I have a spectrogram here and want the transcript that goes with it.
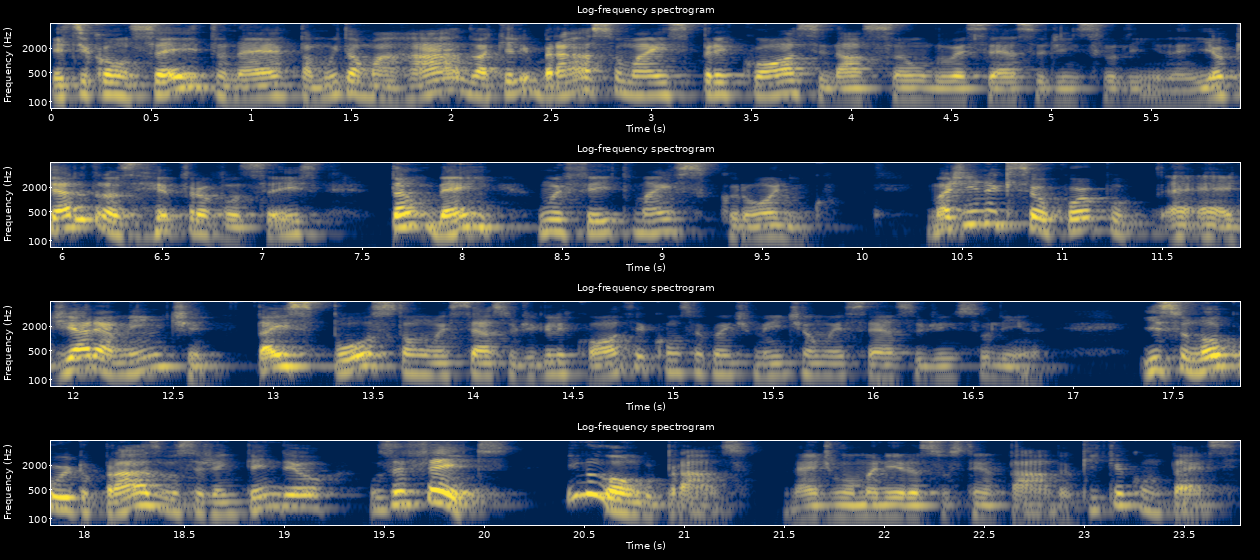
Esse conceito está né, tá muito amarrado àquele braço mais precoce da ação do excesso de insulina. E eu quero trazer para vocês também um efeito mais crônico. Imagina que seu corpo é, é, diariamente está exposto a um excesso de glicose e, consequentemente, a um excesso de insulina. Isso no curto prazo você já entendeu os efeitos. E no longo prazo, né, de uma maneira sustentável, o que, que acontece?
